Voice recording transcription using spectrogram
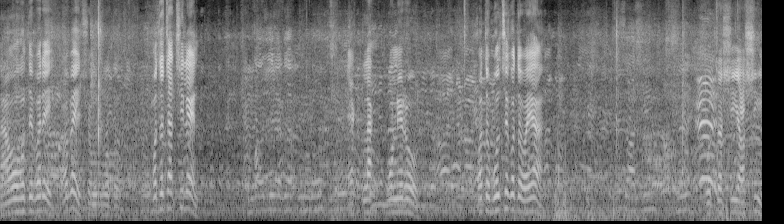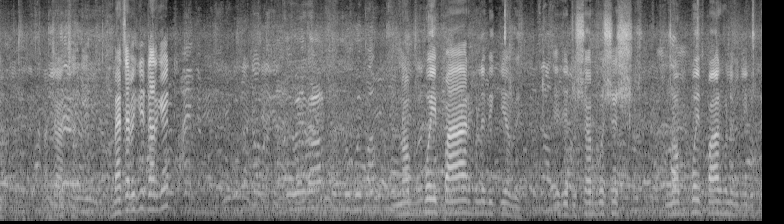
নাও হতে পারে? হবে সম্ভবত। কত চাচ্ছিলেন? এক লাখ পনেরো। কত বলছে কত ভাইয়া? পঁচাশি আশি। আচ্ছা আচ্ছা। বেচা বিক্রি টার্গেট নব্বই পার হলে বিক্রি হবে। এই যেটি সর্বশেষ নব্বই পার হলে বিক্রি করতে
